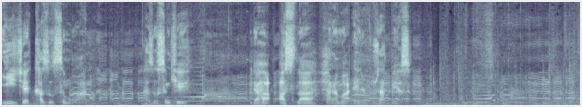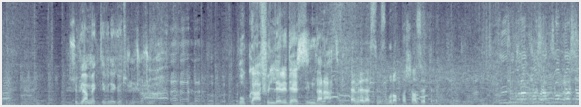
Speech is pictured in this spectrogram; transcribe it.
iyice kazılsın bu an. Kazılsın ki bir daha asla harama el uzatmayasın. Sübyan Mektebi'ne götürün çocuğu. Bu gafilleri de zindana atın. Emredersiniz Murat Paşa Hazretleri. Kuyucu Murat Paşa'm çok yaşa.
